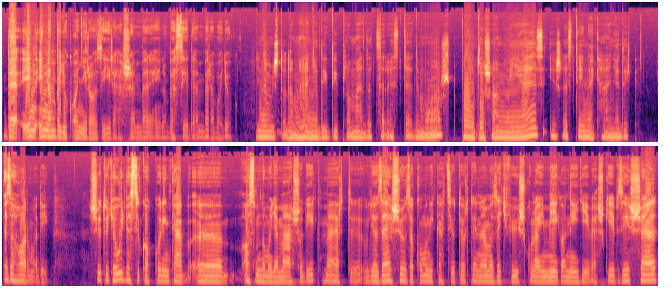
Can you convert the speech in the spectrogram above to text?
De én, én nem vagyok annyira az írás embere, én a beszéd embere vagyok. Nem is tudom, hányadik diplomádat szerezted most, pontosan mi ez, és ez tényleg hányadik? Ez a harmadik. Sőt, hogyha úgy veszük, akkor inkább ö, azt mondom, hogy a második, mert ö, ugye az első, az a kommunikáció történelem, az egy főiskolai, még a négy éves képzéssel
